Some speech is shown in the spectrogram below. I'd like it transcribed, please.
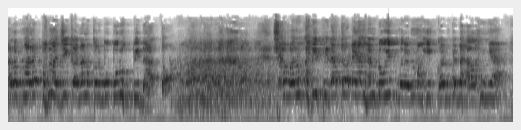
Ngarep-ngarep pemajikan anu keur buburuh pidato. Sabaru kali pidato neangan duit meureun mang ikon pedalnya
